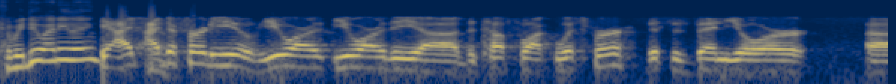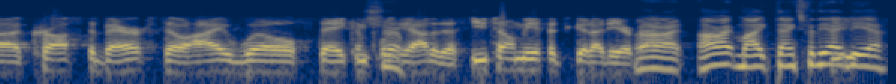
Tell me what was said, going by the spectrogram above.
can we do anything? Yeah, I, I defer to you. You are you are the uh, the tough luck whisperer. This has been your uh, cross to bear, so I will stay completely Sure. out of this. You tell me if it's a good idea or bad. All right, all right, Mike. Thanks for the idea.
